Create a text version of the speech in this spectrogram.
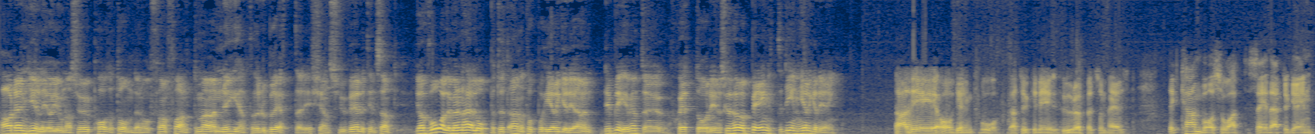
Ja, den gillar jag Jonas. Jag har ju pratat om den och framförallt de här nyheterna du berättar. Det känns ju väldigt intressant. Jag valde med det här loppet ett annat lopp på helgardering, men det blev inte sjätte avdelningen. Ska vi höra Bengt, din helgardering? Ja, det är avdelning två. Jag tycker det är hur öppet som helst. Det kan vara så att Say That Again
